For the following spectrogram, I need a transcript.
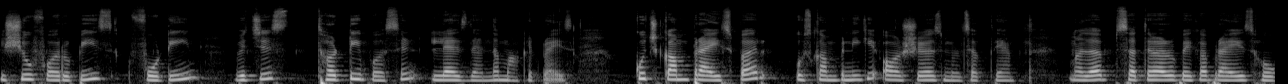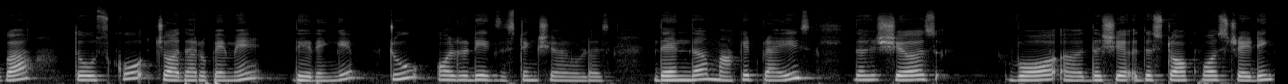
Issue for rupees fourteen which is thirty percent less than the market price कुछ कम प्राइस पर उस कंपनी के और शेयर्स मिल सकते हैं। मतलब सत्रह रुपये का प्राइस होगा तो उसको चौदह रुपये में दे देंगे to already existing share holders than the market price the shares uh, the share the stock was trading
